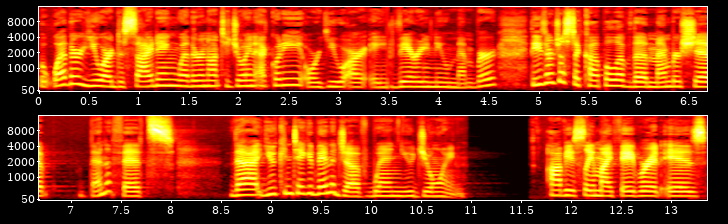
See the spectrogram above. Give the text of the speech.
But whether you are deciding whether or not to join Equity or you are a very new member, these are just a couple of the membership benefits that you can take advantage of when you join. Obviously, my favorite is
